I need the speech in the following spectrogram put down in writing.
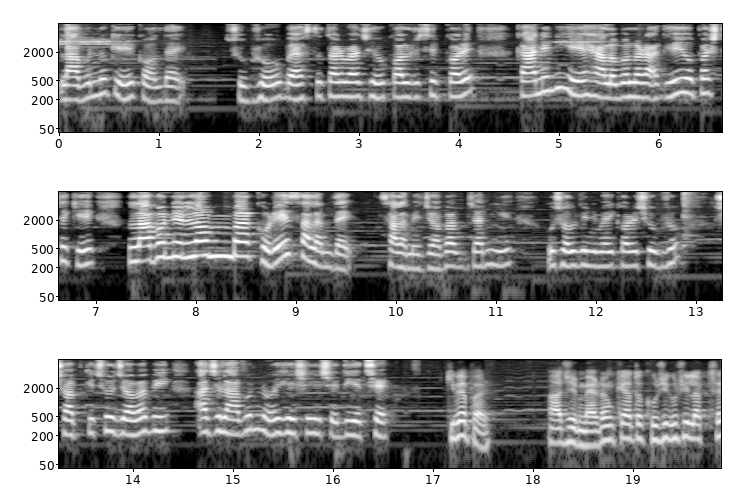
লাবণ্যকে কল দেয়। শুভ্র ব্যস্ততার মাঝেও কল রিসিভ করে। কানে নিয়ে হ্যালো বলার আগেই ওপাশ থেকে লাবণ্যের লম্বা করে সালাম দেয়। সালামের জবাব জানিয়ে কুশল বিনিময় করে শুভ্র। সব কিছুর জবাবই আজ লাবণ্য হেসে হেসে দিয়েছে। কি ব্যাপার? আজ ম্যাডামকে এত খুশি খুশি লাগছে?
